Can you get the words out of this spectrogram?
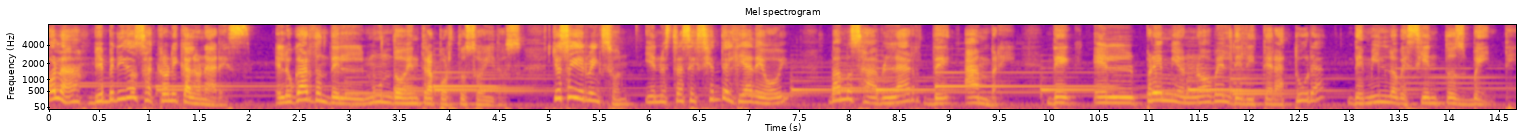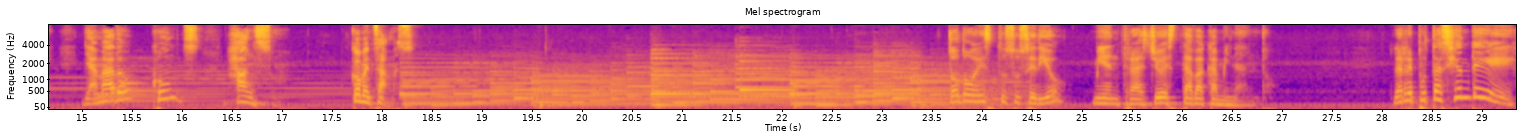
Hola, bienvenidos a Crónica Lonares, el lugar donde el mundo entra por tus oídos. Yo soy Irving Sun y en nuestra sección del día de hoy vamos a hablar de hambre, de el Premio Nobel de Literatura de 1920, llamado Kunst Hansum. Comenzamos. Todo esto sucedió mientras yo estaba caminando. La reputación de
